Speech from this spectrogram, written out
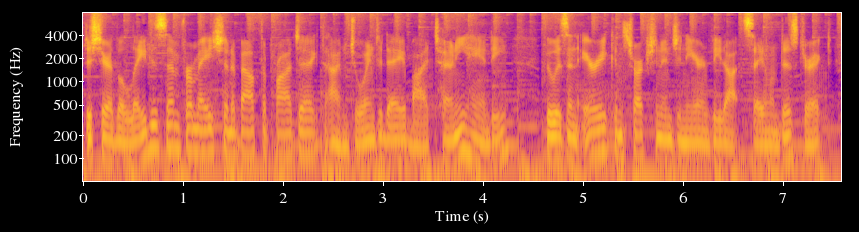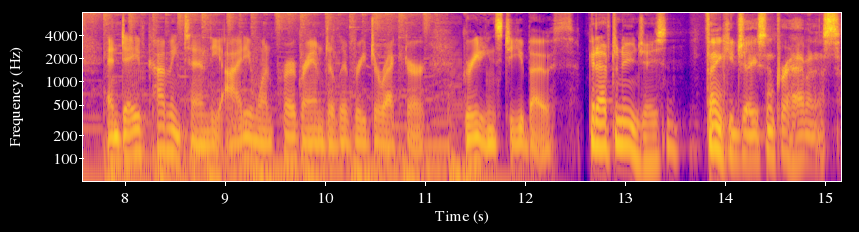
To share the latest information about the project, I'm joined today by Tony Handy, who is an area construction engineer in VDOT Salem District, and Dave Covington, the I 81 Program Delivery Director. Greetings to you both. Good afternoon, Jason. Thank you, Jason, for having us.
